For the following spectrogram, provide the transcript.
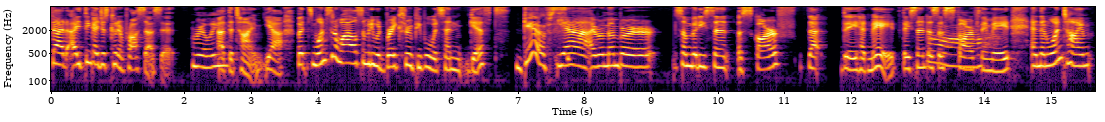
that I think I just couldn't process it. Really? at the time. Yeah. But once in a while, somebody would break through. People would send gifts. Gifts? Yeah. I remember somebody sent a scarf that they had made. They sent us a scarf they made. And then one time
